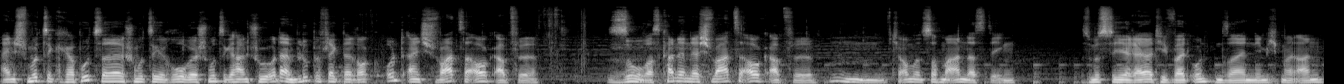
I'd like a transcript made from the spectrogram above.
Eine schmutzige Kapuze, schmutzige Robe, schmutzige Handschuhe und ein blutbefleckter Rock und ein schwarzer Augapfel. So, was kann denn der schwarze Augapfel? Hm, schauen wir uns doch mal an, das Ding. Das müsste hier relativ weit unten sein, nehme ich mal an.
